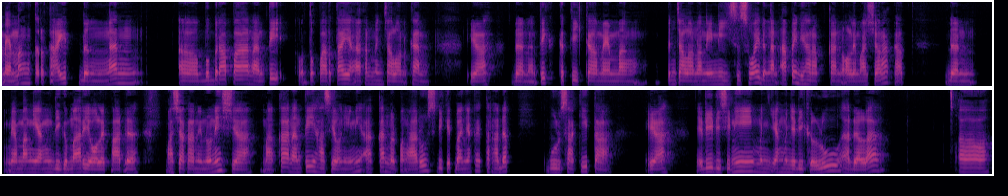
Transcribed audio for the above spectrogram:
memang terkait dengan uh, beberapa nanti untuk partai yang akan mencalonkan ya dan nanti ketika memang pencalonan ini sesuai dengan apa yang diharapkan oleh masyarakat dan memang yang digemari oleh pada masyarakat Indonesia, maka nanti hasilnya ini akan berpengaruh sedikit banyaknya terhadap bursa kita, ya. Jadi di sini yang menjadi keluh adalah uh,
